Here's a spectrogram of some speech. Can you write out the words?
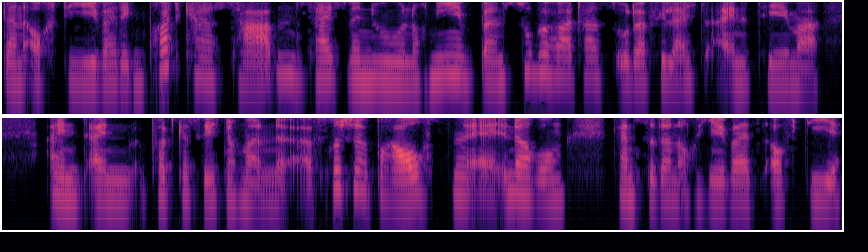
dann auch die jeweiligen Podcasts haben. Das heißt, wenn du noch nie bei uns zugehört hast oder vielleicht ein Thema ein, ein Podcast vielleicht nochmal eine Frische brauchst, eine Erinnerung, kannst du dann auch jeweils auf die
